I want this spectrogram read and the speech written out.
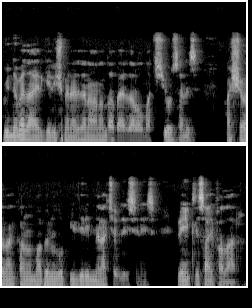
Gündeme dair gelişmelerden anında haberdar olmak istiyorsanız aşağıdan kanalıma abone olup bildirimleri açabilirsiniz. Renkli sayfalar.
